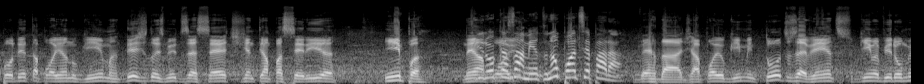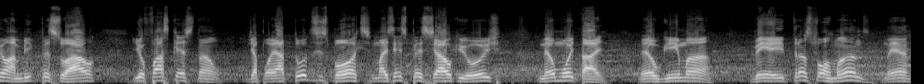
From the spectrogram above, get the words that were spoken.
poder estar tá apoiando o Guima. Desde 2017 a gente tem uma parceria ímpar né, virou apoio... casamento, não pode separar. Verdade, apoio o Guima em todos os eventos. O Guima virou meu amigo pessoal e eu faço questão de apoiar todos os esportes, mas em especial que hoje, né, o Muay Thai. Né, o Guima vem aí transformando né,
